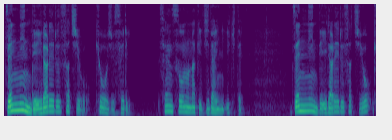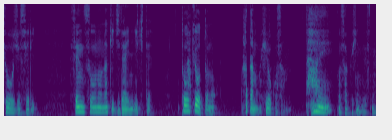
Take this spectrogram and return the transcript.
善人でいられる幸を享受せり、戦争のなき時代に生きて、善人でいられる幸を享受せり、戦争のなき時代に生きて、東京都の畑野博子さんの作品ですね。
